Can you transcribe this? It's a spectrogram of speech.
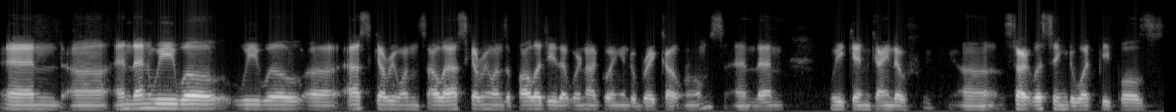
and uh, and then we will we will uh, ask everyone's. I'll ask everyone's apology that we're not going into breakout rooms, and then we can kind of uh, start listening to what people's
